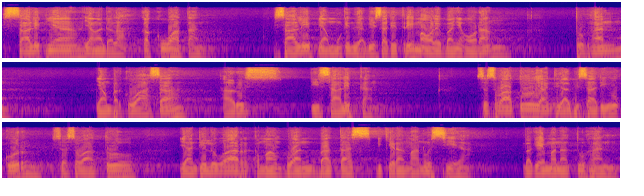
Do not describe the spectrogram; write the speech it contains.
salibnya yang adalah kekuatan. Salib yang mungkin tidak bisa diterima oleh banyak orang, Tuhan yang berkuasa harus disalibkan. Sesuatu yang tidak bisa diukur, sesuatu yang di luar kemampuan batas pikiran manusia. Bagaimana Tuhan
